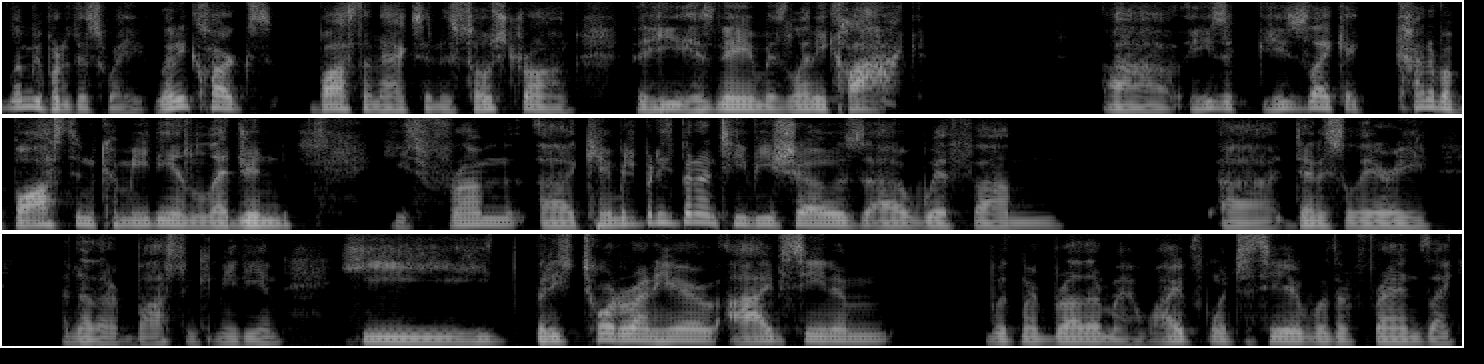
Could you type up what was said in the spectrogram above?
let me put it this way Lenny Clarke's Boston accent is so strong that he his name is Lenny Clarke. Uh, he's a he's like a kind of a Boston comedian legend. He's from uh, Cambridge, but he's been on TV shows uh, with um, uh, Denis Leary, another Boston comedian. He he, but he's toured around here. I've seen him with my brother. My wife went to see it with her friends. Like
